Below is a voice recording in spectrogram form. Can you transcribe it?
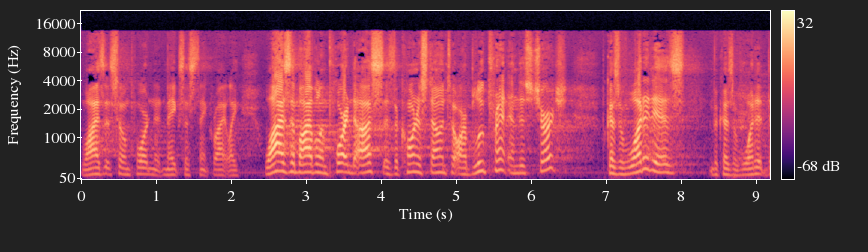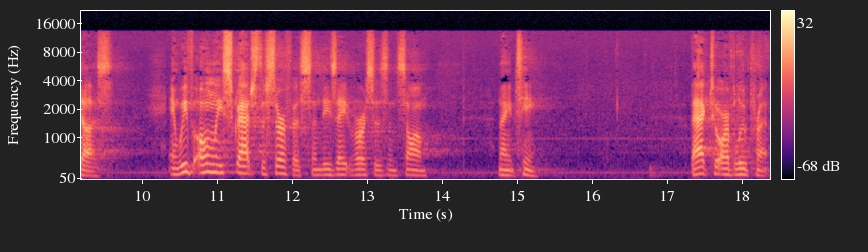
Why is it so important? It makes us think rightly. Why is the Bible important to us as the cornerstone to our blueprint in this church? Because of what it is, because of what it does. And we've only scratched the surface in these eight verses in Psalm 19. Back to our blueprint.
